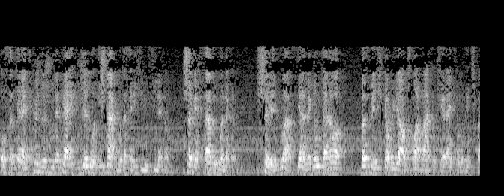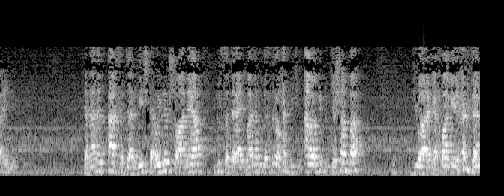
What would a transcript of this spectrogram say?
ئەو فەتەلایەتەکەش لە ژوورەکەی کوژێتەوە ئیش ناکەم بۆتە خەریکی نووسینەکەم شەکە حسابم بۆ نەکەم شەوێ دوازیان لەگەڵتانەوە بەفێکیکە ڕویا وسڵار ناکەم خێرایەوە هیچ پایی نیە تەنانەت ئاخر جار گەیشتە ئەوەی لەم شەوانەیە دوو فەتەلایەتمانە بوو لەسەرەوە حەد بکەم ئاوە بکەم کێشان بە دیوارەکە خواگەری هەمیدان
